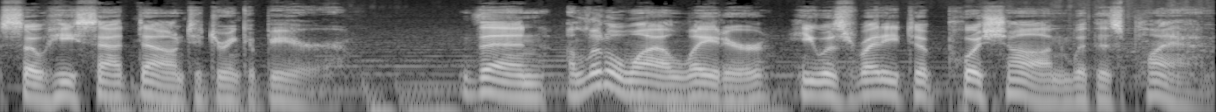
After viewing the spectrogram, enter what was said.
so he sat down to drink a beer. Then, a little while later, he was ready to push on with his plan.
